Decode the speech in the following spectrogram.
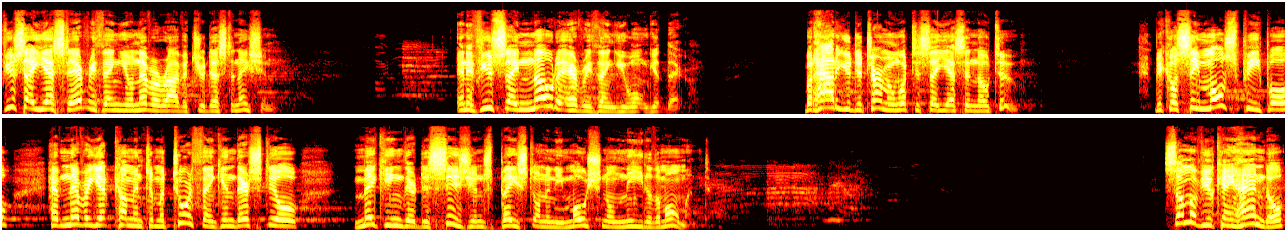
If you say yes to everything, you'll never arrive at your destination. And if you say no to everything, you won't get there. But how do you determine what to say yes and no to? Because, see, most people have never yet come into mature thinking. They're still making their decisions based on an emotional need of the moment. Some of you can't handle,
